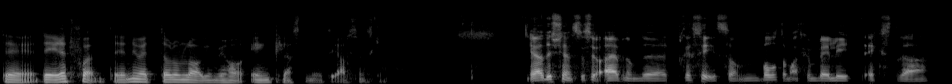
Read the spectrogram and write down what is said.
det, det är rätt skönt. Det är nog ett av de lagen vi har enklast mot i allsvenskan. Ja, det känns ju så, även om det precis som bortamatchen blev lite extra,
